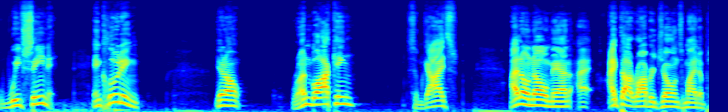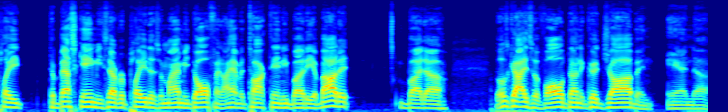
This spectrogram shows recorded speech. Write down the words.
We've seen it, including, you know, run blocking. Some guys, I don't know, man. I, I thought Robert Jones might have played the best game he's ever played as a Miami Dolphin. I haven't talked to anybody about it, but uh, those guys have all done a good job. And and uh,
